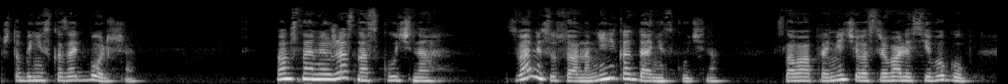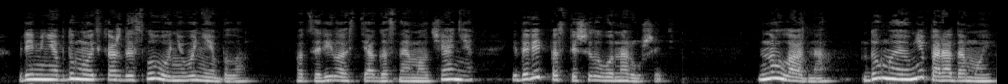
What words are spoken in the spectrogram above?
чтобы не сказать больше. Вам с нами ужасно скучно. С вами, Сусана, мне никогда не скучно». Слова опрометчиво срывались с его губ. Времени обдумывать каждое слово у него не было. Воцарилось тягостное молчание, и Давид поспешил его нарушить. «Ну ладно, думаю, мне пора домой,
